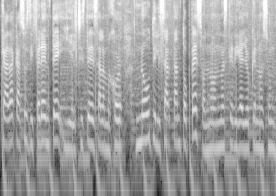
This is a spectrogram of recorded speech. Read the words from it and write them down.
cada caso es diferente y el chiste es a lo mejor no utilizar tanto peso, no, no es que diga yo que no es un,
